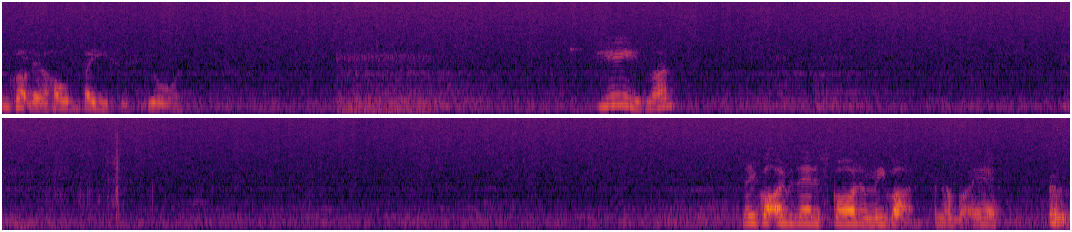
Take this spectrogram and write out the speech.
We've got the whole base is secured. Jeez, man. They've got over there the score, and we've got and I've got here.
